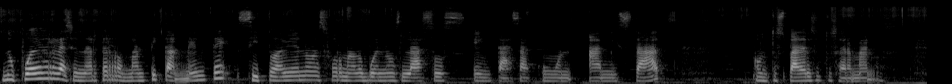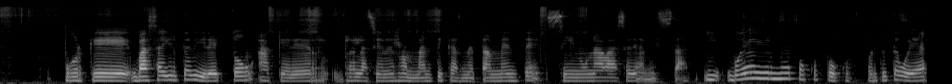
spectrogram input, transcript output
no puedes relacionarte románticamente si todavía no has formado buenos lazos en casa con amistad con tus padres o tus hermanos. Porque vas a irte directo a querer relaciones románticas netamente sin una base de amistad. Y voy a irme poco a poco. Ahorita te voy a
